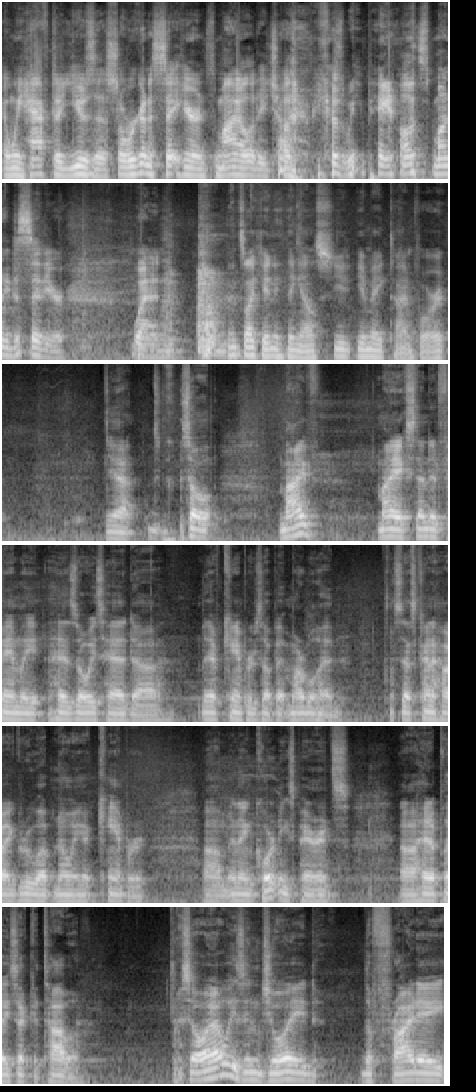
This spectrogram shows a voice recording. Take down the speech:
and we have to use this. So we're going to sit here and smile at each other because we paid all this money to sit here. When, It's like anything else. You you make time for it. Yeah. So my my extended family has always had uh, they have campers up at Marblehead. So that's kind of how I grew up knowing a camper. Um, and then Courtney's parents uh, had a place at Catawba. So I always enjoyed the Friday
